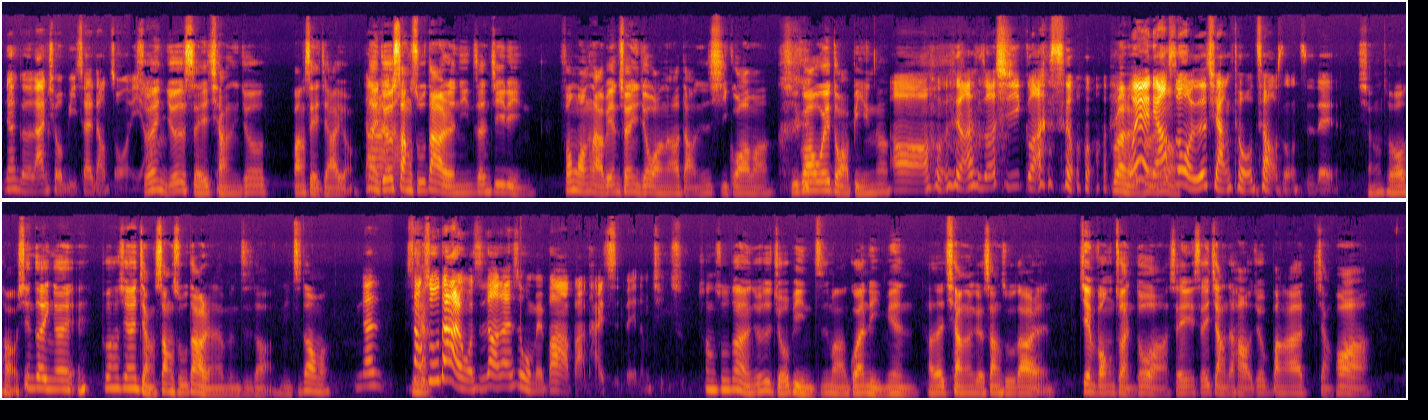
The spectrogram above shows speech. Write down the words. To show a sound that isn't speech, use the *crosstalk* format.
那个篮球比赛当中而已、啊。所以你就是谁强你就帮谁加油，那你就是尚书大人、您真机灵，风往哪边吹你就往哪倒。你是西瓜吗？*laughs* 西瓜微短兵啊，哦，我想说西瓜什么？不然我以为你要说我是墙头草什么之类的。墙头草。现在应该哎、不知道现在讲尚书大人能不能知道？你知道吗？应该尚书大人我知道，但是我没办法把台词背那么清楚。尚书大人就是《九品芝麻官》里面他在呛那个尚书大人见风转舵啊，谁谁讲的好就帮他讲话啊。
